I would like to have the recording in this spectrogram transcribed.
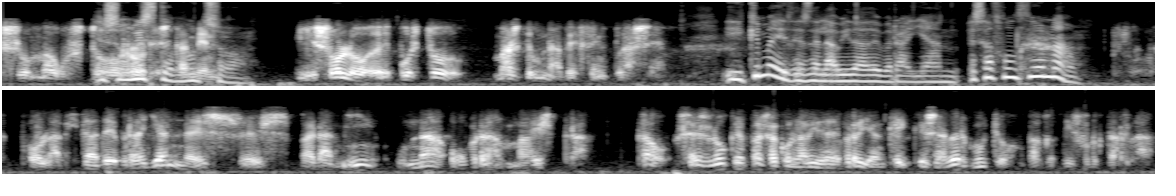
eso me gustó eso también. Mucho. Y eso lo he puesto más de una vez en clase. ¿Y qué me dices de la vida de Brian? ¿Esa funciona? O la vida de Brian es, es para mí una obra maestra. Claro, ¿sabes lo que pasa con la vida de Brian? Que hay que saber mucho para disfrutarla.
